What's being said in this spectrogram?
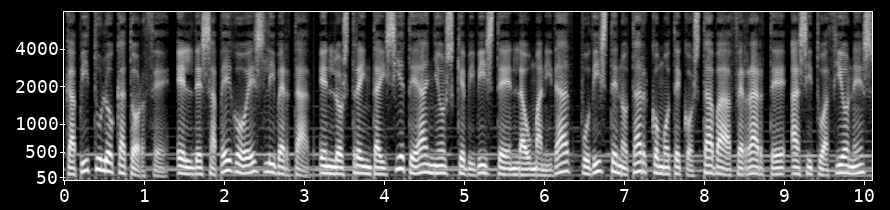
Capítulo 14. El desapego es libertad. En los 37 años que viviste en la humanidad pudiste notar cómo te costaba aferrarte a situaciones,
